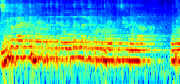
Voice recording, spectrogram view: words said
ജീവകാരുണ്യ പ്രവർത്തനത്തിന് ഊന്നൽ നൽകിക്കൊണ്ട് പ്രവർത്തിച്ചു വരുന്ന ഒരു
